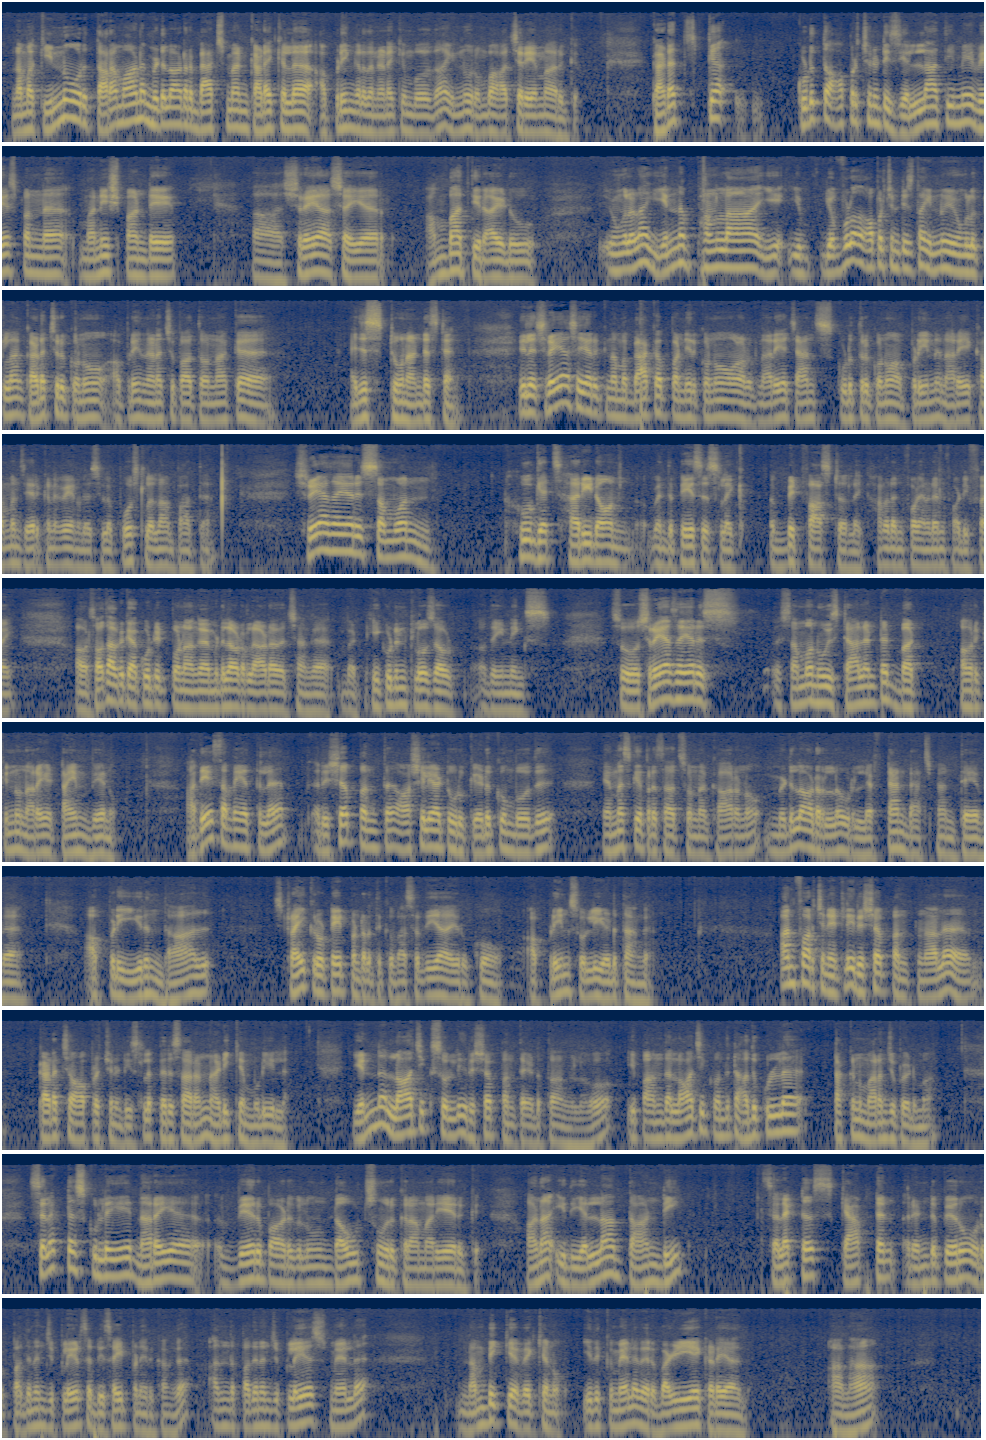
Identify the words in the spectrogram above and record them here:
நமக்கு இன்னும் ஒரு தரமான மிடில் ஆர்டர் பேட்ஸ்மேன் கிடைக்கல அப்படிங்கிறத நினைக்கும் போது தான் இன்னும் ரொம்ப ஆச்சரியமாக இருக்குது கிடைக்க கொடுத்த ஆப்பர்ச்சுனிட்டிஸ் எல்லாத்தையுமே வேஸ்ட் பண்ண மனிஷ் பாண்டே ஸ்ரேயா ஷையர் அம்பாத்தி ராய்டு இவங்களெல்லாம் என்ன பண்ணலாம்? எவ்வளோ ஆப்பர்ச்சுனிட்டிஸ் தான் இன்னும் இவங்களுக்கெல்லாம் கிடச்சிருக்கணும் அப்படின்னு நினச்சி பார்த்தோன்னாக்க ஐ ஜஸ்ட் டோன்ட் அண்டர்ஸ்டாண்ட் இதில் ஸ்ரேயா ஷையருக்கு நம்ம பேக்கப் பண்ணியிருக்கணும் அவனுக்கு நிறைய சான்ஸ் கொடுத்துருக்கணும் அப்படின்னு நிறைய கமெண்ட்ஸ் ஏற்கனவே என்னோட சில போஸ்ட்லலாம் பார்த்தேன். Shreyas Iyer is someone who gets hurried on when the pace is like bit faster like hundred and four hundred and forty five our South Africa கூட்டிகிட்டு போனாங்க மிடில் ஆர்டரில் ஆட வச்சாங்க but he couldn't close out the innings so Shreyas Iyer is someone who is talented but அவருக்கு இன்னும் நிறைய time வேணும். அதே சமயத்தில் ரிஷப் பந்தை ஆஸ்திரேலியா டூருக்கு எடுக்கும்போது எம்எஸ்கே பிரசாத் சொன்ன காரணம் மிடில் ஆர்டரில் ஒரு லெஃப்ட் ஹேண்ட் பேட்ஸ்மேன் தேவை. அப்படி இருந்தால் ஸ்ட்ரைக் ரொட்டேட் பண்ணுறதுக்கு வசதியாக இருக்கும் அப்படின்னு சொல்லி எடுத்தாங்க. அன்ஃபார்ச்சுனேட்லி ரிஷப் பந்த்னால கிடச்ச ஆப்பர்ச்சுனிட்டிஸில் பெருசாக ரன் அடிக்க முடியல. என்ன லாஜிக் சொல்லி ரிஷப் பந்தை எடுத்தாங்களோ இப்போ அந்த லாஜிக் வந்துட்டு அதுக்குள்ளே டக்குன்னு மறைஞ்சு போயிடுமா? செலக்டர்ஸ்குள்ளேயே நிறைய வேறுபாடுகளும் டவுட்ஸும் இருக்கிற மாதிரியே இருக்குது ஆனால் இது எல்லாம் தாண்டி செலக்டர்ஸ் கேப்டன் ரெண்டு பேரும் ஒரு பதினஞ்சு பிளேயர்ஸை டிசைட் பண்ணியிருக்காங்க. அந்த பதினஞ்சு பிளேயர்ஸ் மேலே நம்பிக்கை வைக்கணும். இதுக்கு மேலே வேறு வழியே கிடையாது. ஆனால்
